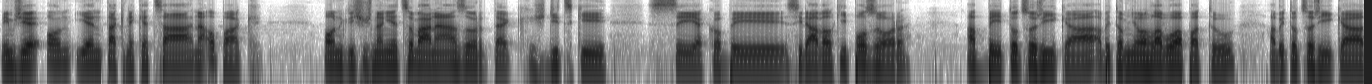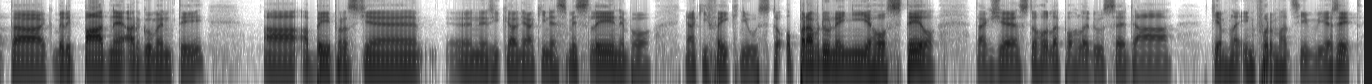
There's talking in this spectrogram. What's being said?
vím, že on jen tak nekecá, naopak, on, když už na něco má názor, tak vždycky si jakoby si dá velký pozor, aby to, co říká, aby to mělo hlavu a patu, aby to, co říká, tak byly pádné argumenty a aby prostě neříkal nějaký nesmysly nebo nějaký fake news. To opravdu není jeho styl, takže z tohohle pohledu se dá těmhle informacím věřit.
